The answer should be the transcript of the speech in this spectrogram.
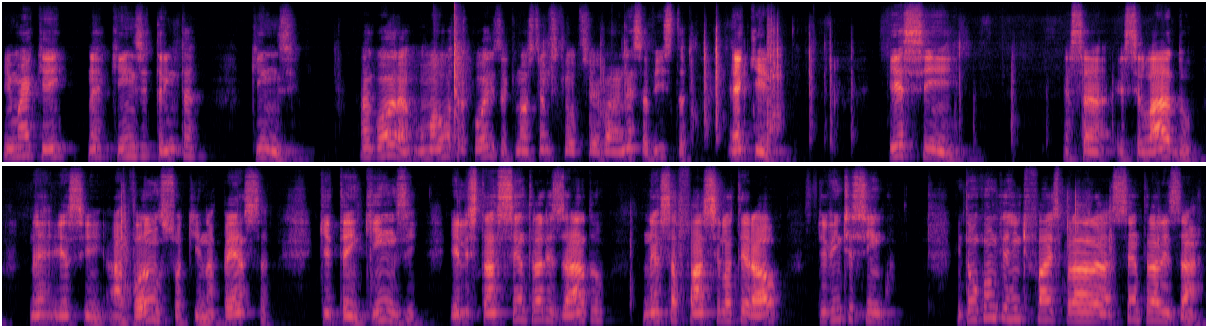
e marquei né, 15, 30, 15. Agora, uma outra coisa que nós temos que observar nessa vista é que esse, essa, esse lado, né, esse avanço aqui na peça, que tem 15, ele está centralizado nessa face lateral de 25. Então, como que a gente faz para centralizar?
